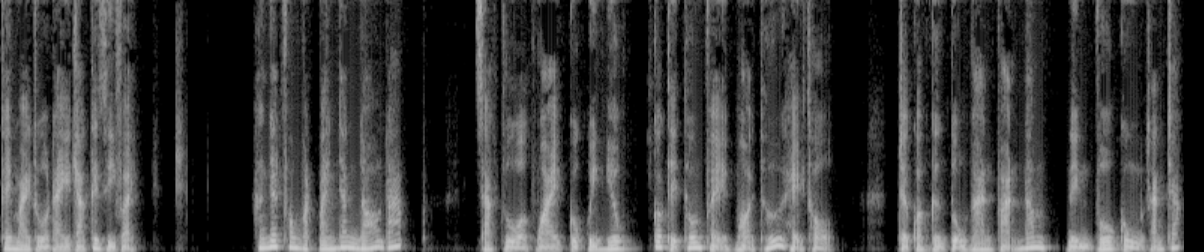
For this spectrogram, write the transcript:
cây mai rùa này là cái gì vậy? Hàng Nhất Phong mặt mày nhăn nhó đáp. Xác rùa ngoài của Quỳnh yêu có thể thôn phệ mọi thứ hệ thổ. Trải qua cường tụ ngàn vạn năm nên vô cùng rắn chắc.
